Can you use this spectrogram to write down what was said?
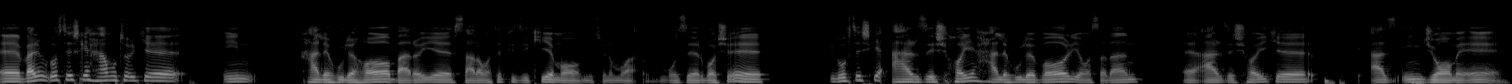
ولی میگفتش که همونطور که این حله حوله ها برای سلامت فیزیکی ما می‌تونه مضر باشه میگفتش که ارزش های حله وار یا مثلا ارزش هایی که از این جامعه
